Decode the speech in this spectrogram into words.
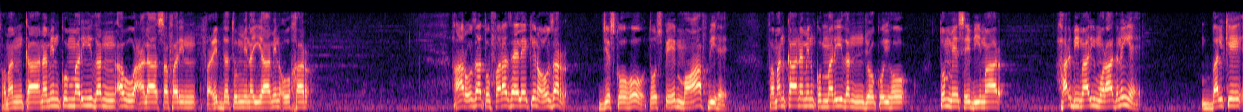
فمن کا نمن کم مریضن او اعلی سفرن فعدت من ایامن اوخر ہاں روزہ تو فرض ہے، لیکن اوزر جس کو ہو تو اس پہ معاف بھی ہے. فمن کا نمن کم مریضن جو کوئی ہو، تم میں سے بیمار. ہر بیماری مراد نہیں ہے، بلکہ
